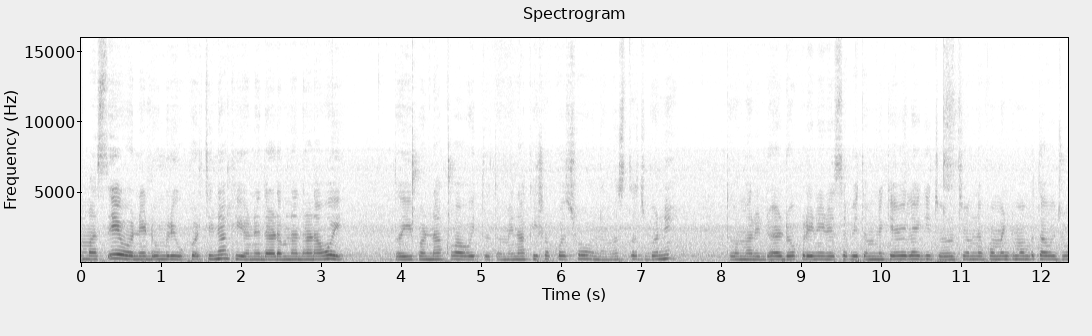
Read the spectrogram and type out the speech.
આમાં સેવ અને ડુંગળી ઉપરથી નાખી અને દાડમના દાણા હોય તો એ પણ નાખવા હોય તો તમે નાખી શકો છો અને મસ્ત જ બને. તો અમારી દાળ ઢોકળીની રેસીપી તમને કેવી લાગી જરૂરથી અમને કોમેન્ટમાં બતાવજો.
